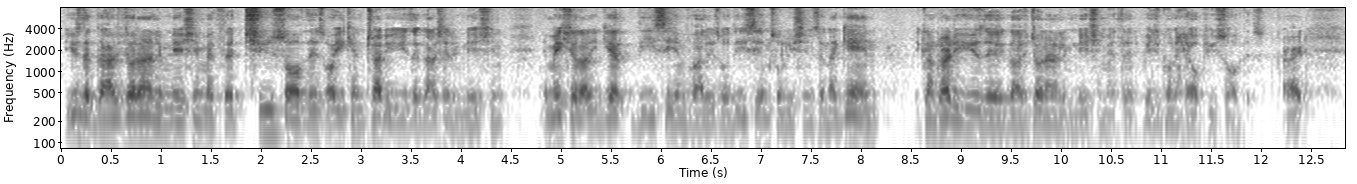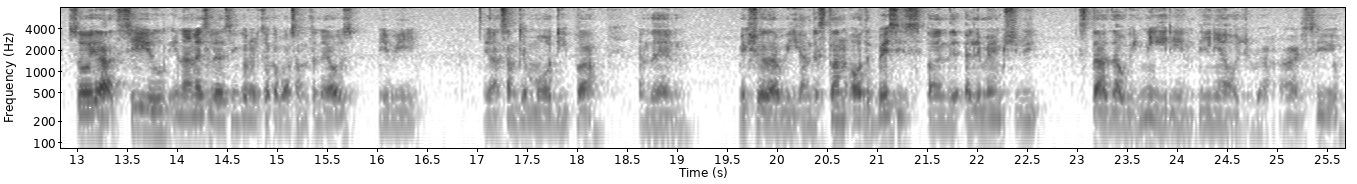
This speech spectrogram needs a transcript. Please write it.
use the Gauss-Jordan elimination method to solve this or you can try to use the Gaussian elimination. And make sure that you get these same values or these same solutions. And again you can try to use the Gauss-Jordan elimination method which is going to help you solve this all right so yeah see you in our next lesson. We're going to talk about something else maybe yeah something more deeper. And then make sure that we understand all the basics and the elementary stuff that we need in linear algebra. All right see you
